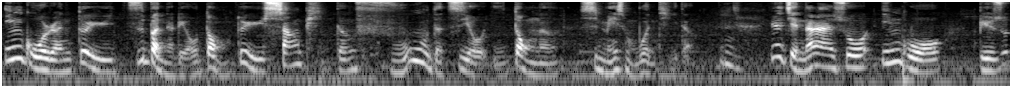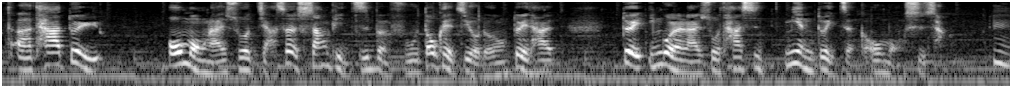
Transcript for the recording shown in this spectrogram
英国人对于资本的流动、对于商品跟服务的自由移动呢是没什么问题的。嗯，因为简单来说，英国比如说呃，它对于欧盟来说，假设商品、资本、服务都可以自由流动，对它对英国人来说，它是面对整个欧盟市场。嗯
